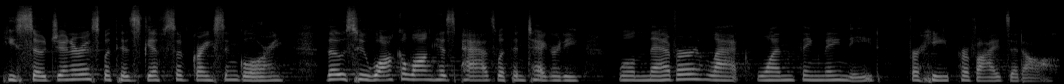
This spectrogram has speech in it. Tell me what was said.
He's so generous with his gifts of grace and glory. Those who walk along his paths with integrity will never lack one thing they need, for he provides it all.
